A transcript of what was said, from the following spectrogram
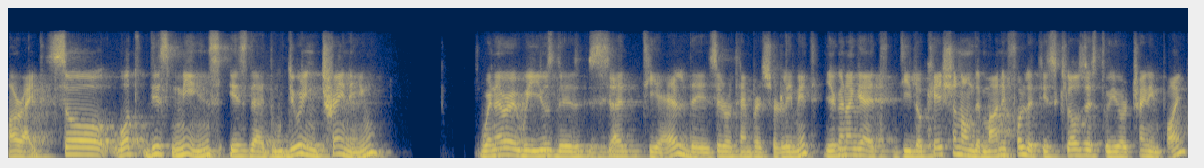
All right. So what this means is that during training, whenever we use the ZTL, the zero temperature limit, you're going to get the location on the manifold that is closest to your training point,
